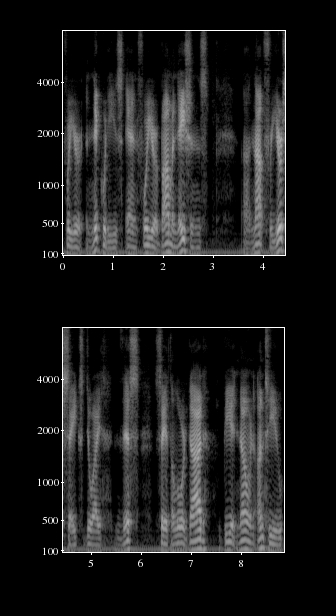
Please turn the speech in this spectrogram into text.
for your iniquities and for your abominations. Uh, not for your sakes do I this, saith the Lord God. Be it known unto you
